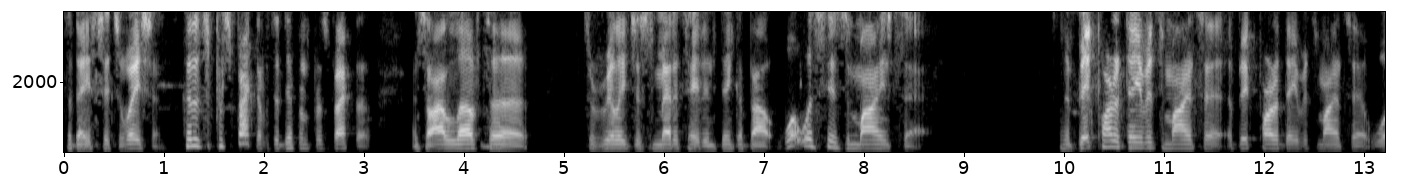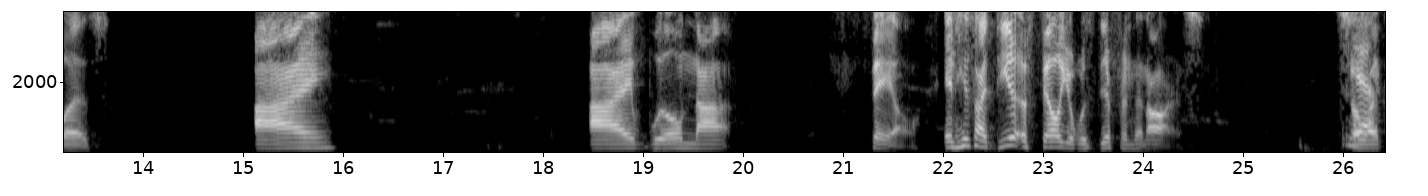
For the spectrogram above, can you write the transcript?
today's situation because it's perspective it's a different perspective and so i love to to really just meditate and think about what was his mindset. And a big part of David's mindset, a big part of David's mindset was I I will not fail. and his idea of failure was different than ours. So Yeah. like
